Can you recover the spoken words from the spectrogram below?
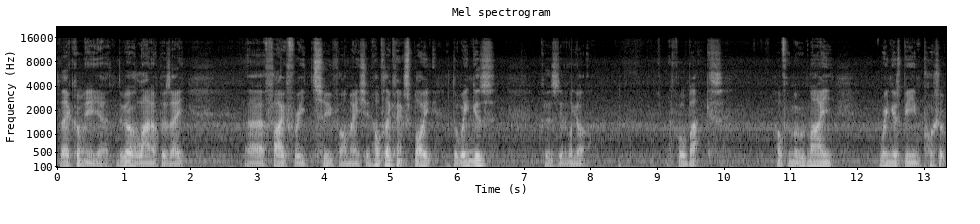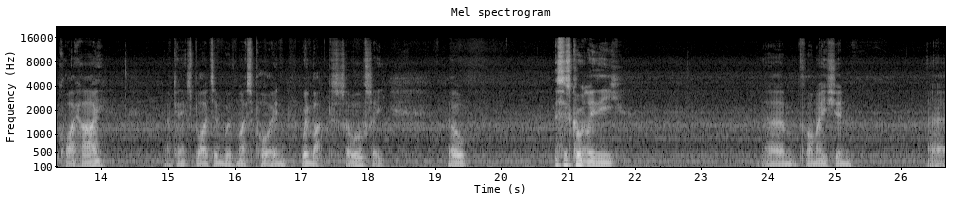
So they're currently, yeah, they go line up as a uh, 5-3-2 formation. Hopefully, they can exploit the wingers because they've only got full backs. Hopefully, with my wingers being pushed up quite high, I can exploit them with my supporting wing backs. So we'll see. So this is currently the um, formation uh,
